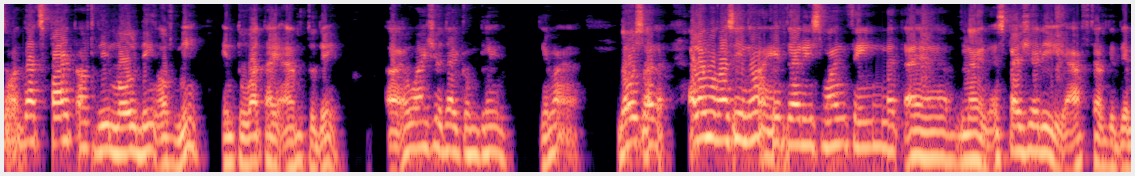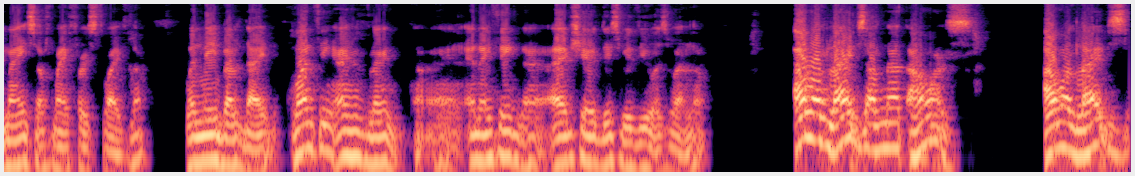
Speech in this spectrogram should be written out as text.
So that's part of the molding of me into what I am today. Uh, why should I complain? Diba? Those are, alam mo kasi, no, if there is one thing that I have learned, especially after the demise of my first wife, no, when Mabel died, one thing I have learned, uh, and I think uh, I have shared this with you as well, no, our lives are not ours. Our lives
